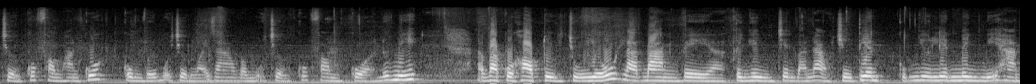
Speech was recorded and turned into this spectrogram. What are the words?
trưởng Quốc phòng Hàn Quốc cùng với Bộ trưởng Ngoại giao và Bộ trưởng Quốc phòng của nước Mỹ. À, và cuộc họp thì chủ yếu là bàn về à, tình hình trên bán đảo Triều Tiên cũng như liên minh Mỹ-Hàn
